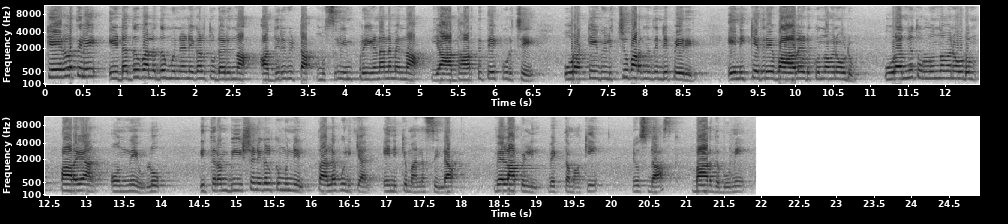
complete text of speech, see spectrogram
കേരളത്തിലെ ഇടത് വലത് മുന്നണികൾ തുടരുന്ന അതിരുവിട്ട മുസ്ലിം പ്രീണനമെന്ന യാഥാർത്ഥ്യത്തെക്കുറിച്ച് ഉറക്കെ വിളിച്ചു പറഞ്ഞതിന്റെ പേരിൽ എനിക്കെതിരെ വാളെടുക്കുന്നവനോടും ഉറഞ്ഞു തുള്ളുന്നവനോടും പറയാൻ ഒന്നേയുള്ളൂ. ഇത്തരം ഭീഷണികൾക്ക് മുന്നിൽ തലകുലിക്കാൻ എനിക്ക് മനസ്സില്ല. വെള്ളാപ്പള്ളി വ്യക്തമാക്കി. News desk Bharatabhumi.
